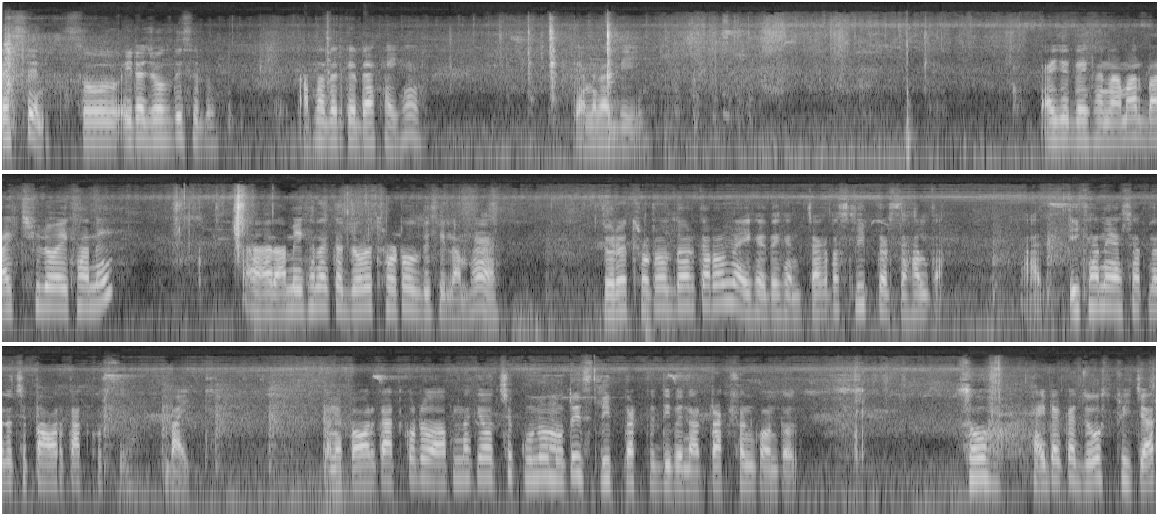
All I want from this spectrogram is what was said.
দেখছেন? সো এটা জ্বলতেছিল। আপনাদেরকে দেখাই হ্যাঁ? ক্যামেরা দিই। এই যে দেখেন, আমার বাইক ছিল এখানে, আর আমি এখানে একটা জোরে থ্রোটল দিছিলাম হ্যাঁ? জোরে থ্রোটল দেওয়ার কারণে এখানে দেখেন, চাকাটা স্লিপ করছে হালকা। আর এখানে এসে আপনার হচ্ছে পাওয়ার কাট করছে বাইক মানে পাওয়ার কাট করেও আপনাকে হচ্ছে কোনো মতোই স্লিপ কাটতে দিবে না ট্রাকশন কন্ট্রোল সো এটা একটা জোস ফিচার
